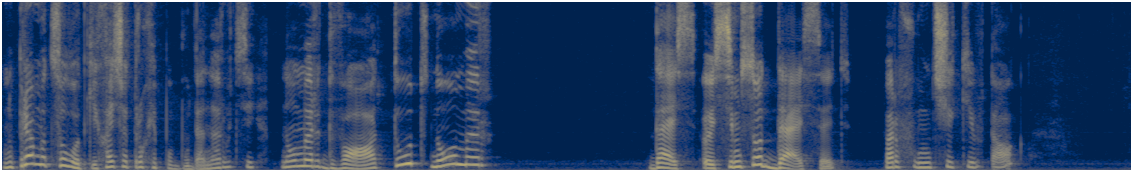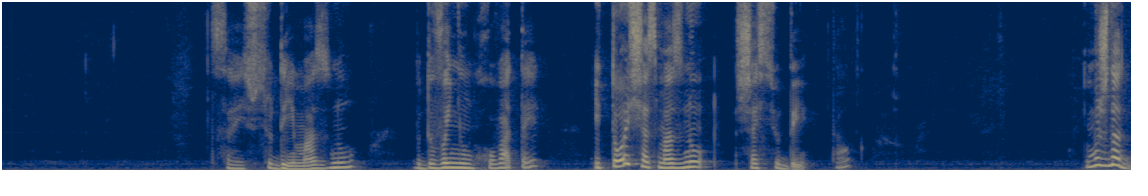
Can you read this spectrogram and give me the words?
Ну, прямо солодкий, хай ще трохи побуде на руці. Номер 2. Тут номер десь, ой, 710 парфумчиків, так? Цей ж сюди мазну. Буду винюхувати. І той зараз мазну ще сюди. Можна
